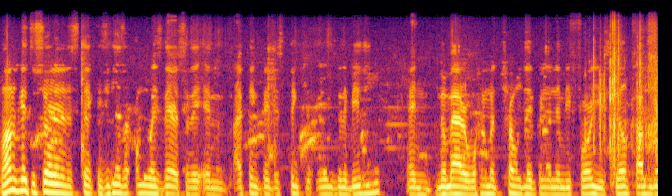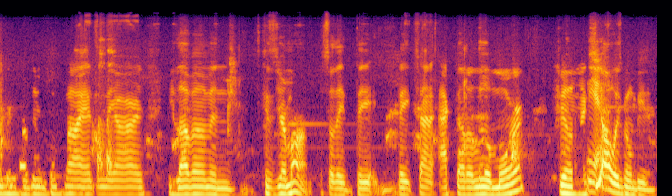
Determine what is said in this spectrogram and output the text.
Moms get the short end of the stick because you guys are always there. So they and I think they just think you're always going to be there. And no matter how much trouble they've gotten in before, you still come to them and love them, how handsome they are, and you love them, and because you're mom. So they they they try to act out a little more, feeling like yeah. she always gonna be there.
